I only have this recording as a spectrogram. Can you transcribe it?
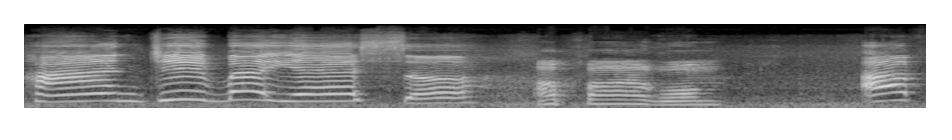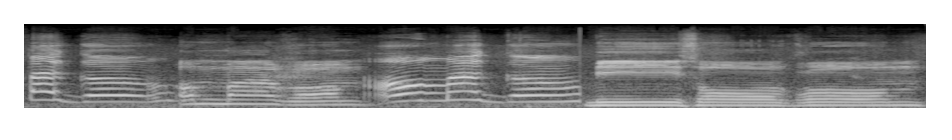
한 집에서 아빠 곰, 아빠공 엄마 곰, 엄마공 미소 곰.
